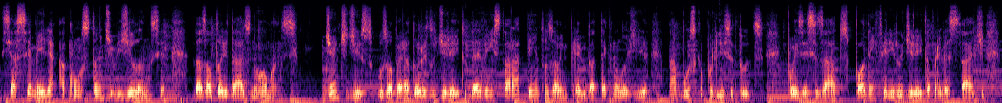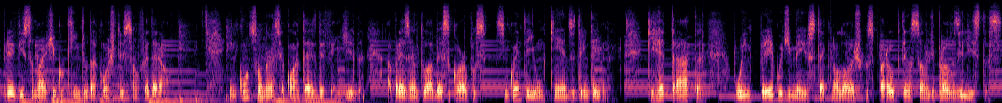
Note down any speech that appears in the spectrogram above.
se assemelha à constante vigilância das autoridades no romance. Diante disso, os operadores do direito devem estar atentos ao emprego da tecnologia na busca por ilicitudes, pois esses atos podem ferir o direito à privacidade previsto no artigo 5 da Constituição Federal. Em consonância com a tese defendida, apresenta o habeas corpus 51531, que retrata o emprego de meios tecnológicos para a obtenção de provas ilícitas.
